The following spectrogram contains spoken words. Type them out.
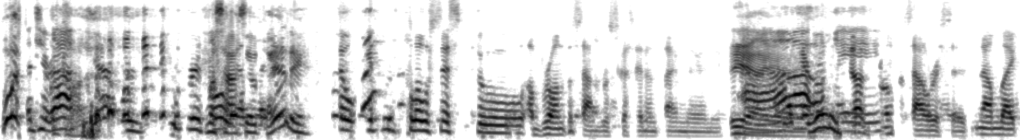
What? A giraffe. Yeah, it was super Mas tall. hassle pa yan eh. So it was closest to a brontosaurus kasi nung time na yun eh. Yeah, yeah. Ah, I really okay. love brontosauruses. And I'm like,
